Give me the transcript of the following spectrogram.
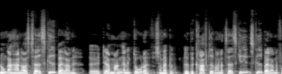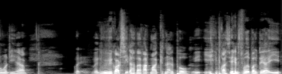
nogle gange har han også taget skideballerne. Øh, det er der mange anekdoter, som er blevet bekræftet, hvor han har taget skide, skideballerne for nogle af de her vi vil godt sige, at der har været ret meget knald på i, i brasiliansk fodbold der i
